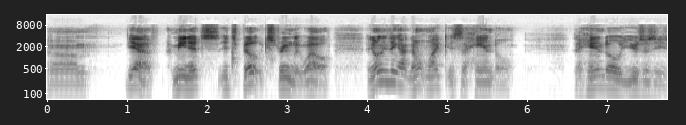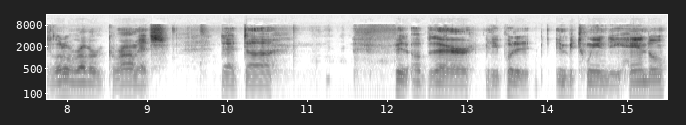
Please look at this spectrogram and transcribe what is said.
Um, yeah, I mean it's it's built extremely well. The only thing I don't like is the handle. The handle uses these little rubber grommets that uh, fit up there. You put it in between the handle,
